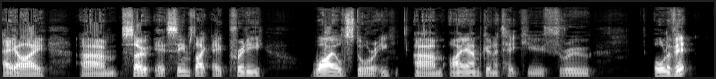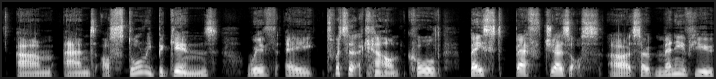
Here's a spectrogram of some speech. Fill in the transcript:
AI. Um, so it seems like a pretty wild story. Um, I am going to take you through all of it. Um, and our story begins with a Twitter account called Based Beth Jezos. Uh, so many of you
